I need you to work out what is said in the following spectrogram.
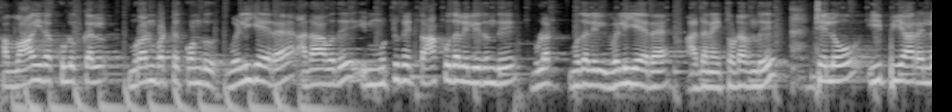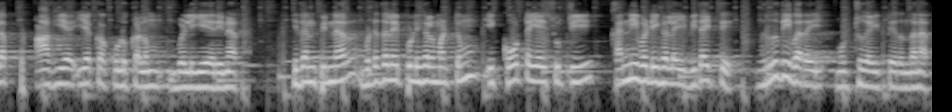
அவ்வாயுத குழுக்கள் முரண்பட்டு கொண்டு வெளியேற அதாவது இம்முற்றுகை தாக்குதலில் இருந்து புலட் முதலில் வெளியேற அதனைத் தொடர்ந்து டெலோ இபிஆர்எல்எப் ஆகிய இயக்க குழுக்களும் வெளியேறினர். இதன் பின்னர் விடுதலை புலிகள் மட்டும் இக்கோட்டையை சுற்றி கன்னிவெடிகளை விதைத்து இறுதி வரை முற்றுகையிட்டிருந்தனர்.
